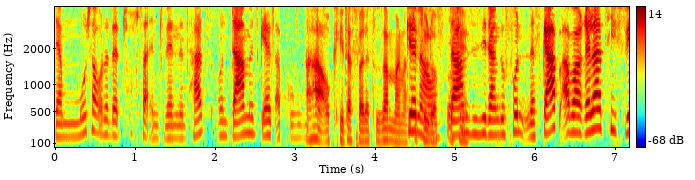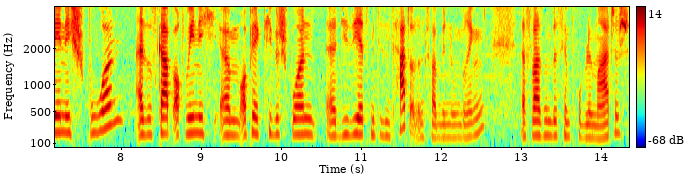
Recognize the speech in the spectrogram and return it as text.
der Mutter oder der Tochter entwendet hat und damit Geld abgehoben hat. Ah, okay, das war der Zusammenhang Genau, Düsseldorf. da haben Okay. sie sie dann gefunden. Es gab aber relativ wenig Spuren, also es gab auch wenig ähm, objektive Spuren, äh, die sie jetzt mit diesem Tatort in Verbindung bringen. Das war so ein bisschen problematisch.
